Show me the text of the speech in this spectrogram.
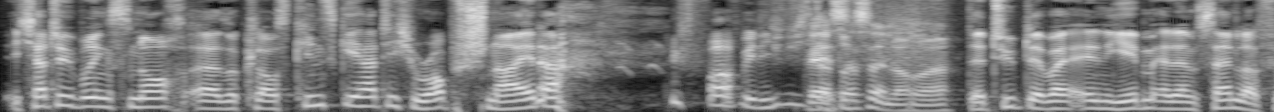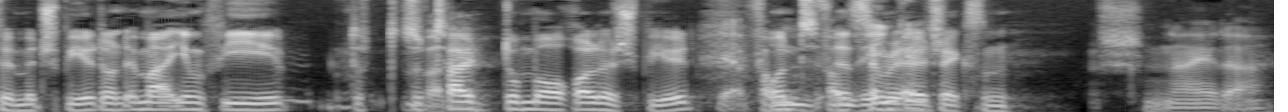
ich hatte übrigens noch, also Klaus Kinski hatte ich, Rob Schneider. Ich frage mich nicht, wie ich Wer ist das, das denn nochmal? der Typ, der bei in jedem Adam Sandler Film mitspielt und immer irgendwie total dumme Rolle spielt. Ja, vom- und vom äh, Samuel L. Jackson. Schneider.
